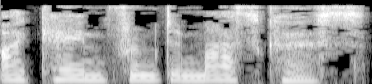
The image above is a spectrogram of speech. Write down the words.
I came from Damascus.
